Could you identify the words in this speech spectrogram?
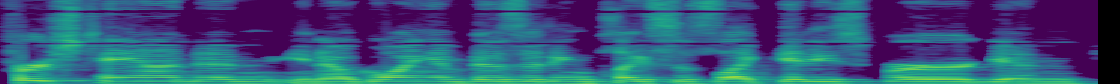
firsthand, and you know, going and visiting places like Gettysburg and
